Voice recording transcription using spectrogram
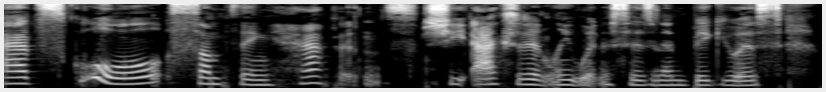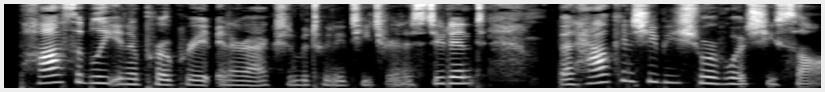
At school, something happens. She accidentally witnesses an ambiguous, possibly inappropriate interaction between a teacher and a student, but how can she be sure of what she saw?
